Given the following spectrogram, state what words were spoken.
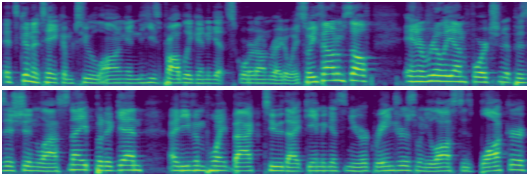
it's going to take him too long, and he's probably going to get scored on right away. So he found himself in a really unfortunate position last night. But again, I'd even point back to that game against the New York Rangers when he lost his blocker.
